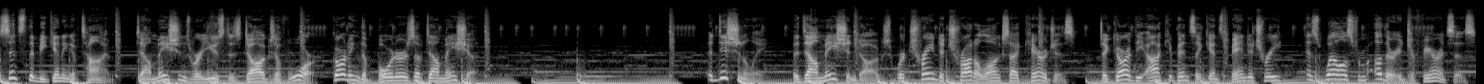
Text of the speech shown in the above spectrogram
Since the beginning of time, Dalmatians were used as dogs of war, guarding the borders of Dalmatia. Additionally, the Dalmatian dogs were trained to trot alongside carriages to guard the occupants against banditry as well as from other interferences.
